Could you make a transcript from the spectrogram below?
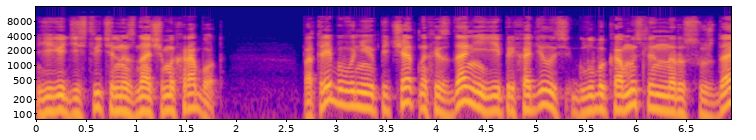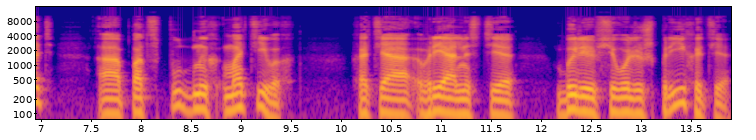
ее действительно значимых работ. По требованию печатных изданий ей приходилось глубокомысленно рассуждать о подспудных мотивах, хотя в реальности были всего лишь прихоти,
